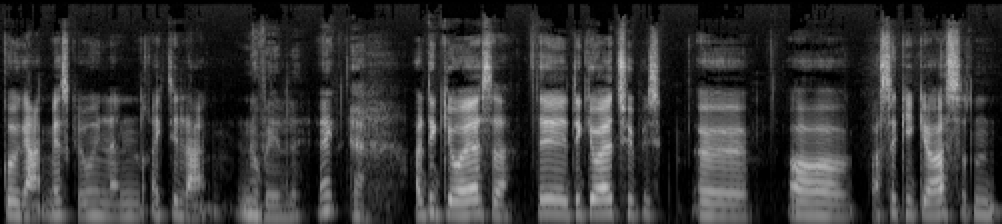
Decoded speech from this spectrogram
gå i gang med at skrive en eller anden rigtig lang novelle. Ikke? Ja. Og det gjorde jeg så. Det, det gjorde jeg typisk. Øh, og, og så gik jeg også sådan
